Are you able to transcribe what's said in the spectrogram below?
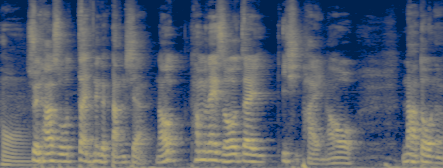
哦，所以他说在那个当下，然后他们那时候在一起拍，然后纳豆呢，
